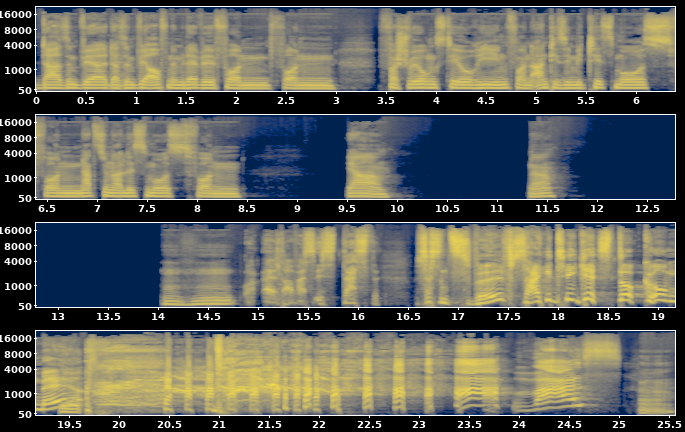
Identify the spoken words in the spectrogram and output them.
da sind wir, da sind wir auf einem Level von, von Verschwörungstheorien, von Antisemitismus, von Nationalismus, von ja, ne? Mhm. Alter, was ist das denn? Ist das ein zwölfseitiges Dokument? Ja. was? ja.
